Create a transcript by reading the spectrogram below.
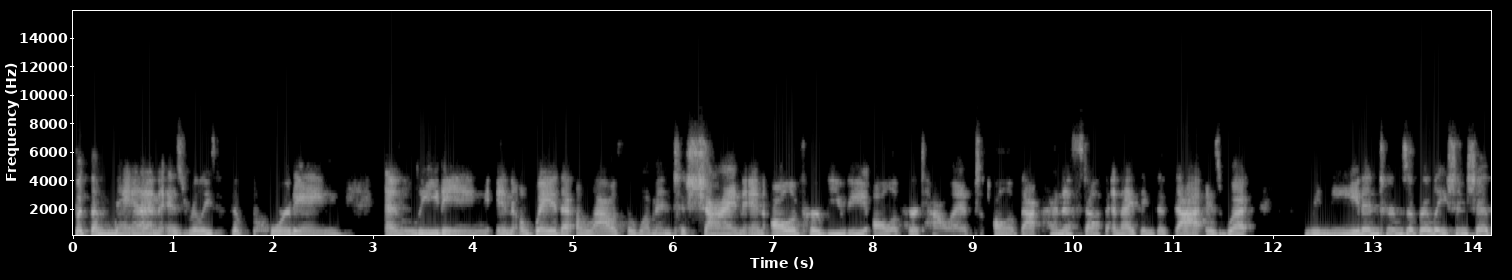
But the man is really supporting and leading in a way that allows the woman to shine in all of her beauty, all of her talent, all of that kind of stuff. And I think that that is what we need in terms of relationship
